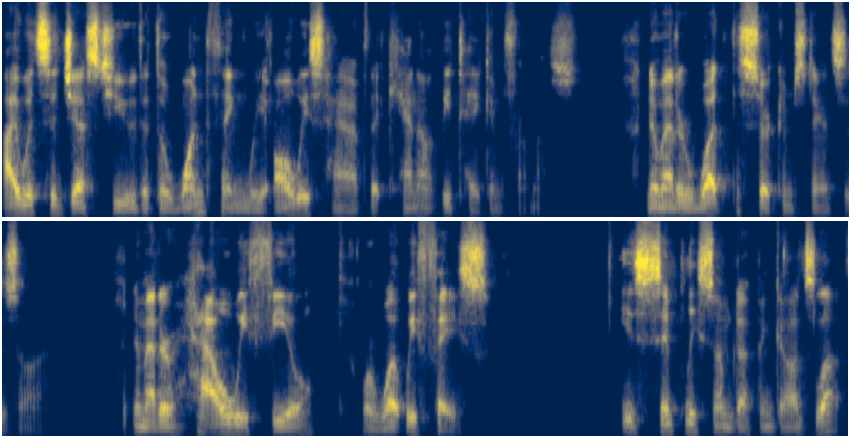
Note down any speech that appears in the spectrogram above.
I would suggest to you that the one thing we always have that cannot be taken from us, no matter what the circumstances are, no matter how we feel or what we face, is simply summed up in God's love.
